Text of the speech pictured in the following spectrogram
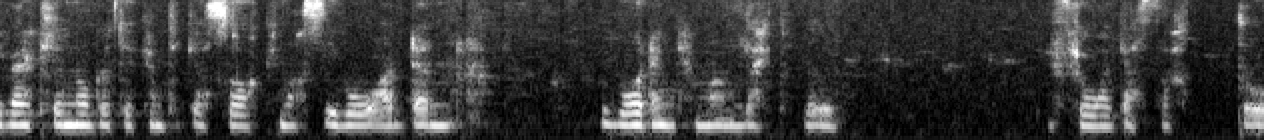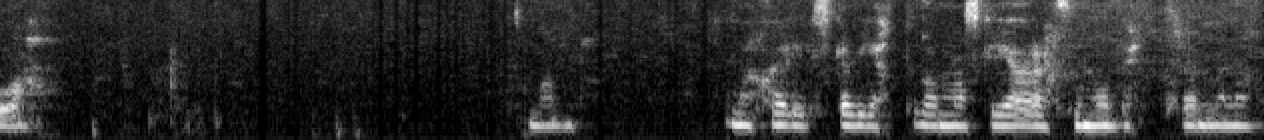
är verkligen något jag kan tycka saknas i vården. I vården kan man lätt bli ifrågasatt och man, man själv ska veta vad man ska göra för att må bättre medan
